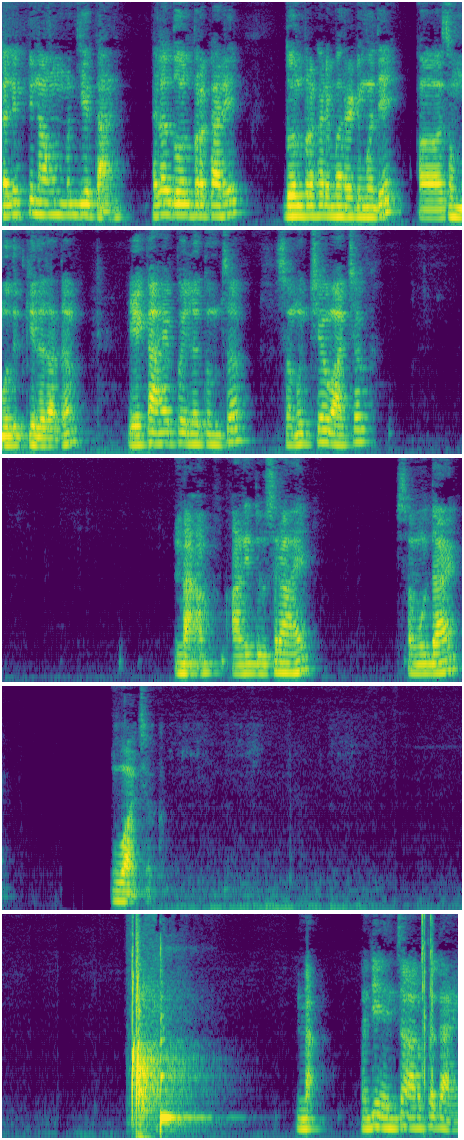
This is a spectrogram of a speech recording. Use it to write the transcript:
कलेक्टिव्ह नाउन म्हणजे काय? त्याला दोन प्रकारे दोन प्रकारे मराठीमध्ये संबोधित केलं जातं. एक आहे पहिलं तुमचं समुच्चय वाचक नाम आणि दुसरं आहे समुदाय वाचक. ना म्हणजे यांचा अर्थ काय?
